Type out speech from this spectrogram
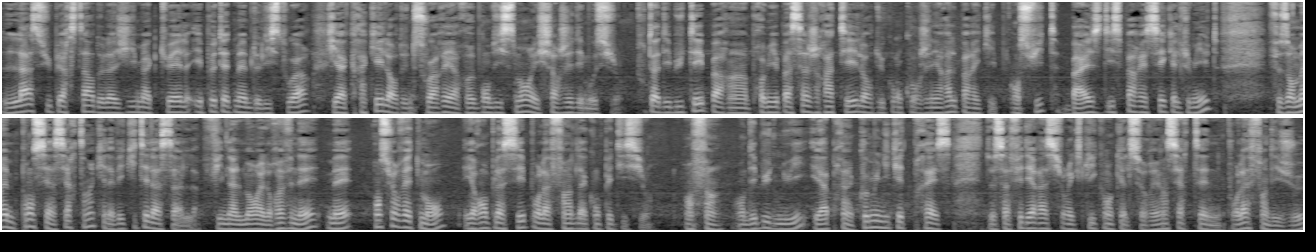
la superstar de la gym actuelle et peut-être même de l'histoire, qui a craqué lors d'une soirée à rebondissement et chargée d'émotions. Tout a débuté par un premier passage raté lors du concours général par équipe. Ensuite, Biles disparaissait quelques minutes, faisant même penser à certains qu'elle avait quitté la salle. Finalement, elle revenait, mais en survêtement et remplacée pour la fin de la compétition. Enfin, en début de nuit et après un communiqué de presse de sa fédération expliquant qu'elle serait incertaine pour la fin des Jeux,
